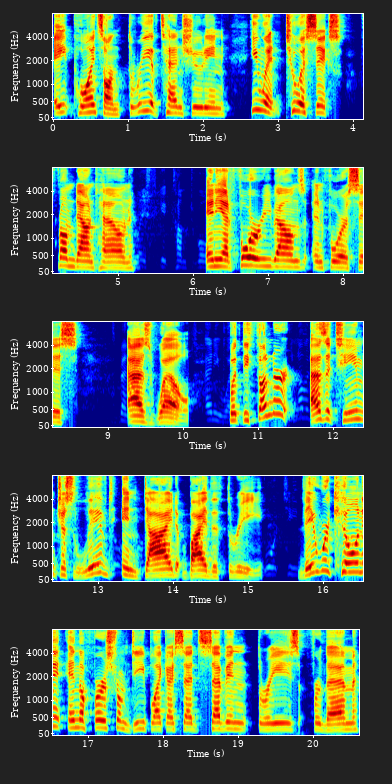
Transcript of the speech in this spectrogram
eight points on three of 10 shooting. He went two of six from downtown, and he had four rebounds and four assists as well. But the Thunder as a team just lived and died by the three. They were killing it in the first from deep, like I said, seven threes for them.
